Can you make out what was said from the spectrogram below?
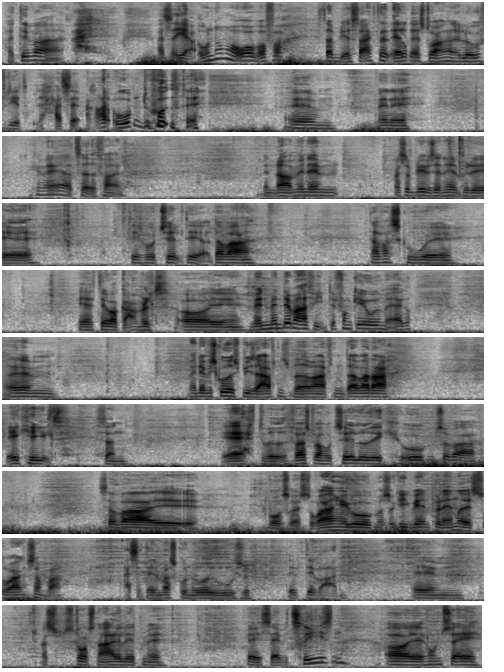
og det var... Ah, altså, jeg undrer mig over, hvorfor der bliver sagt, at alle restauranterne er lukket, fordi det har set ret åbent ud. Øhm, men øh, det kan være, at jeg har taget fejl. Men, nå, men øh, og så blev vi sendt hen på det, øh, det hotel der, og der var, der var sgu, øh, ja, det var gammelt, og, øh, men, men det er meget fint, det fungerer udmærket. Øhm, men da vi skulle ud og spise aftensmad om aftenen, der var der ikke helt sådan ja, du ved, først var hotellet ikke åbent, så var, så var øh, vores restaurant ikke åben, og så gik vi ind på en anden restaurant, som var, altså den var sgu noget usel. Det, det var den. Øhm, og så stod og snakkede lidt med øh, servitrisen, og øh, hun sagde,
